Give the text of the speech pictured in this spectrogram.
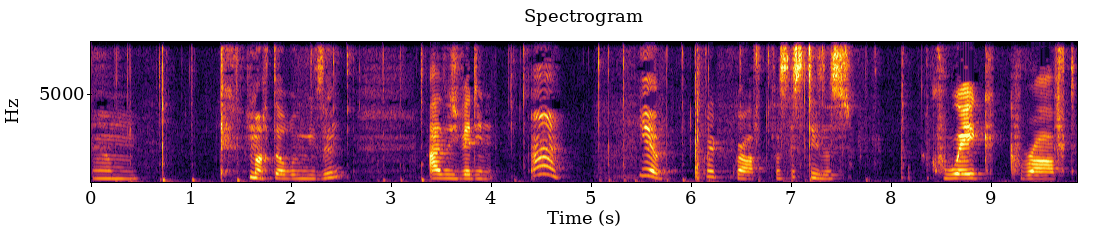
Ähm, macht auch irgendwie Sinn. Also ich werde ihn. Ah, Hier, Quakecraft. Was ist dieses? Quakecraft.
